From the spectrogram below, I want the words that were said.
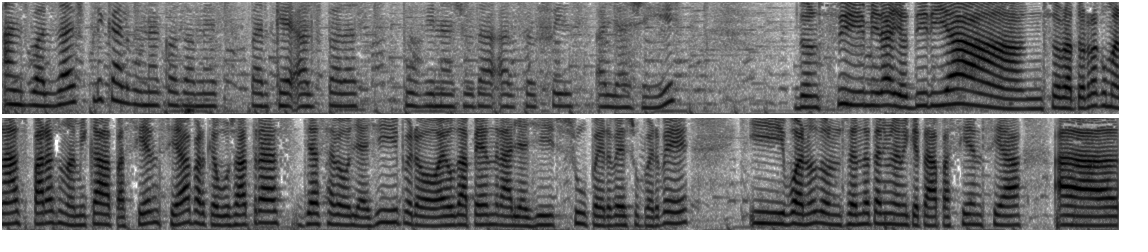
Ens vols explicar alguna cosa més perquè els pares puguin ajudar els seus fills a llegir? Doncs sí, mira, jo et diria sobretot recomanar als pares una mica de paciència perquè vosaltres ja sabeu llegir però heu d'aprendre a llegir superbé, superbé. I bueno, doncs hem de tenir una miqueta de paciència eh,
